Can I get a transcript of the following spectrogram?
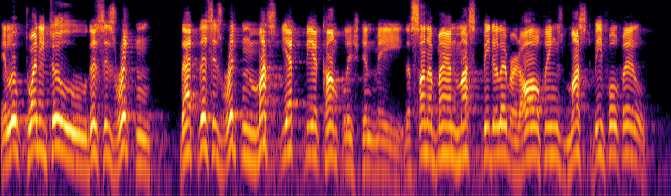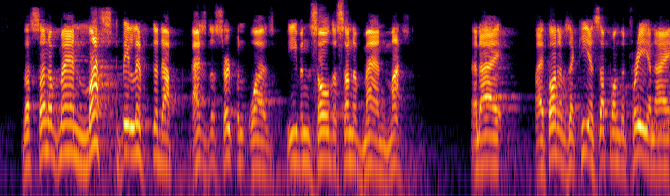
In Luke 22, this is written, that this is written must yet be accomplished in me. The Son of Man must be delivered. All things must be fulfilled. The Son of Man must be lifted up as the serpent was, even so the Son of Man must. And I, I thought of Zacchaeus up on the tree and I,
